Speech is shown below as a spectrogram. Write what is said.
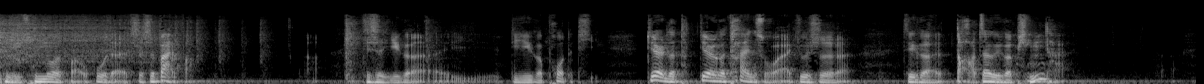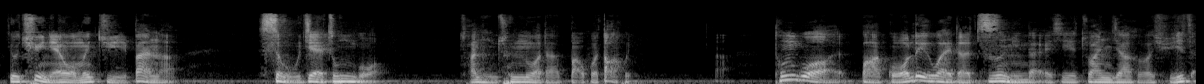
统村落保护的实施办法啊，这是一个第一个破的题。第二个第二个探索啊，就是这个打造一个平台。就去年我们举办了首届中国传统村落的保护大会。啊通过把国内外的知名的一些专家和学者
